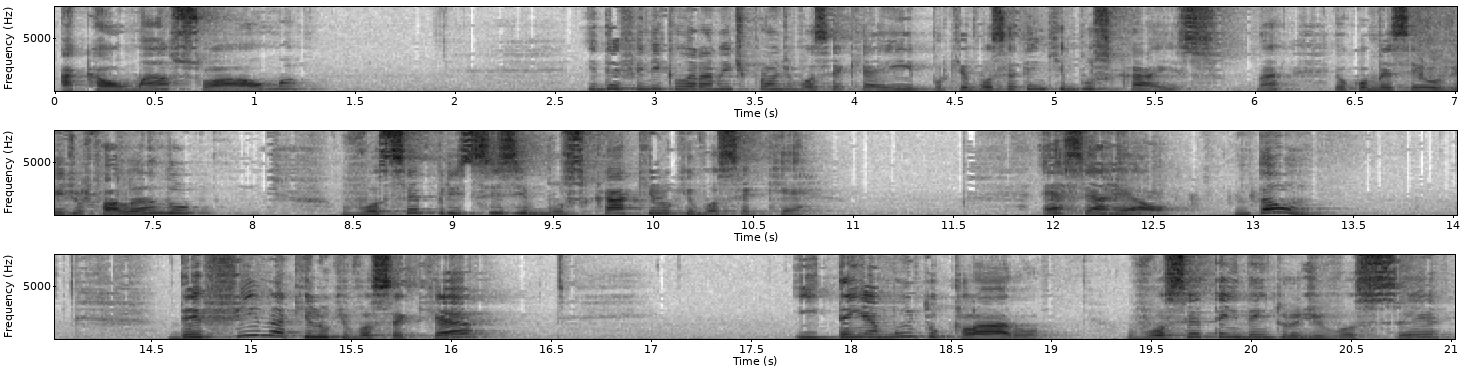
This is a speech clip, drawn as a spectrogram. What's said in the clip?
acalmar a sua alma e definir claramente para onde você quer ir, porque você tem que buscar isso, né? Eu comecei o vídeo falando você precisa buscar aquilo que você quer. Essa é a real. Então, defina aquilo que você quer e tenha muito claro: você tem dentro de você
